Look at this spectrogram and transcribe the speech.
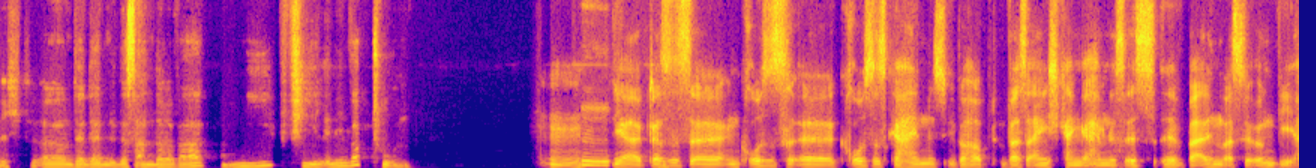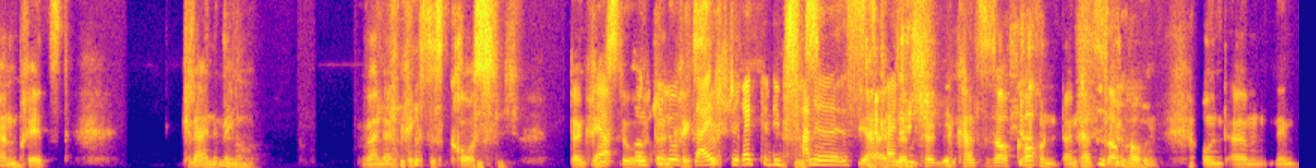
Nicht? Äh, Und der- das andere war, nie viel in den Wok tun. Mhm. Hm. Ja, das ist äh, ein großes, äh, großes Geheimnis überhaupt, was eigentlich kein Geheimnis ist, äh, bei allem, was du irgendwie anbrätst. Kleine Mengen. Genau. Weil dann kriegst du es kross. Dann Ja, kriegst du, so ein Kilo dann kriegst Fleisch du, direkt in die Pfanne ist, ja, kein dann, dann kannst du es auch kochen. Dann kannst du es auch Genau. kochen. Und ähm,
